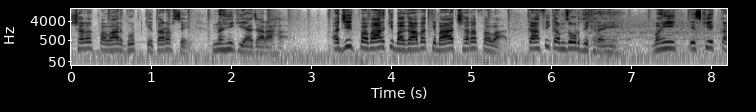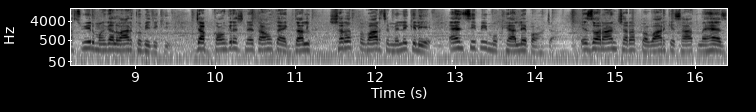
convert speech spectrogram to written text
शरद पवार गुट की तरफ़ से नहीं किया जा रहा। अजीत पवार की बगावत के बाद शरद पवार काफ़ी कमज़ोर दिख रहे हैं। वहीं इसकी एक तस्वीर मंगलवार को भी दिखी, जब कांग्रेस नेताओं का एक दल शरद पवार से मिलने के लिए एनसीपी मुख्यालय पहुँचा। इस दौरान शरद पवार के साथ महज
